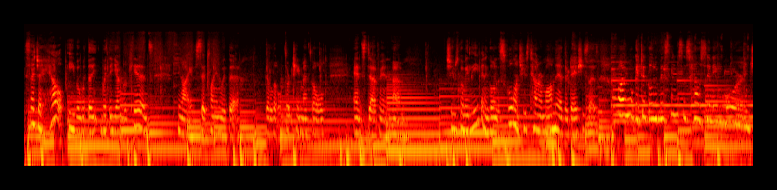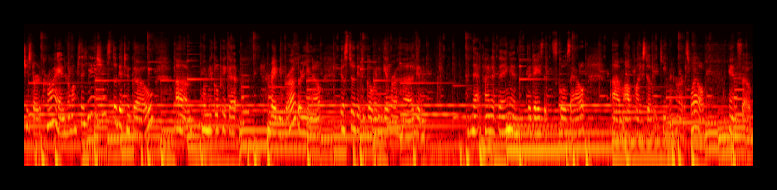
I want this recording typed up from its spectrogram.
such a help even with the with the younger kids. You know, I said playing with the the little 13 month old and stuff, and um, she was going to be leaving and going to school, and she was telling her mom the other day. She says, oh, "I won't get to go to Miss Lisa's house anymore," and she started crying. Her mom said, "Yeah, she'll still get to go um, when we go pick up her baby brother. You know." You'll still get to go in and give her a hug and, and that kind of thing. And the days that school's out, um, I'll probably still be keeping her as well. And so,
